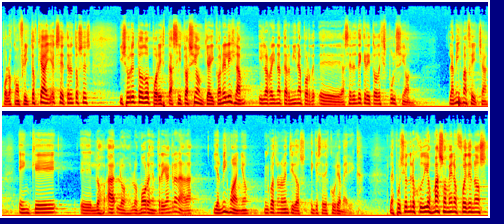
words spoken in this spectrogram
por los conflictos que hay, etcétera. Entonces, y sobre todo por esta situación que hay con el Islam, y la reina termina por eh, hacer el decreto de expulsión, la misma fecha en que eh, los, ah, los, moros entregan Granada y el mismo año 1492, en que se descubre América. La expulsión de los judíos más o menos fue de unos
